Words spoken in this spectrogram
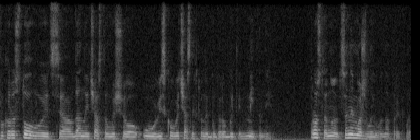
використовується в даний час? Тому що у військовий час ніхто не буде робити мітинги. Просто ну, це неможливо, наприклад.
